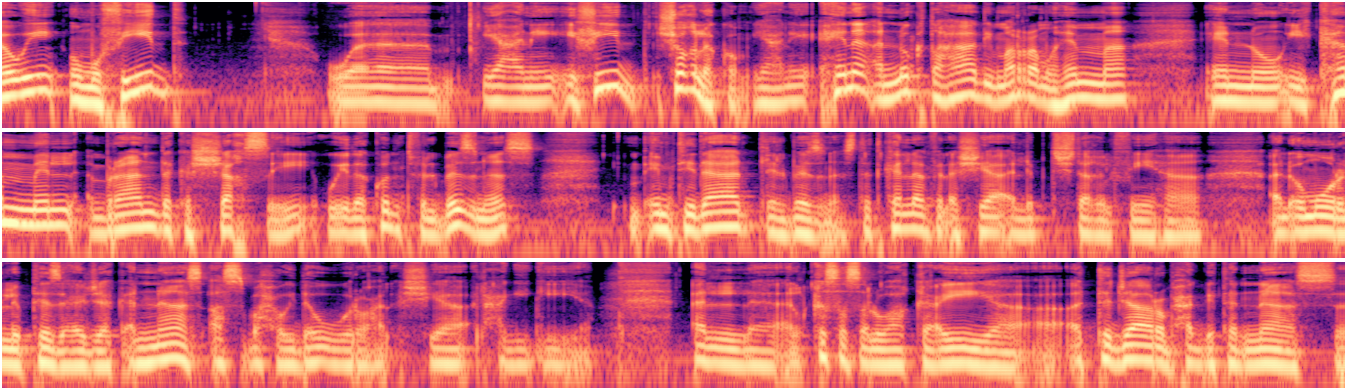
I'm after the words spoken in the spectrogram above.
قوي ومفيد ويعني يفيد شغلكم. يعني هنا النقطة هذه مرة مهمة إنه يكمل brand ك الشخصي وإذا كنت في ال business امتداد لل business تتكلم في الأشياء اللي بتشتغل فيها الأمور اللي بتزعجك الناس أصبحوا يدوروا على الأشياء الحقيقية القصص الواقعية التجارب حقت الناس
